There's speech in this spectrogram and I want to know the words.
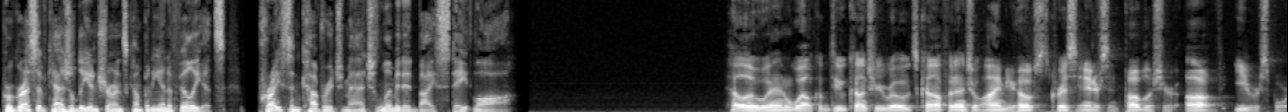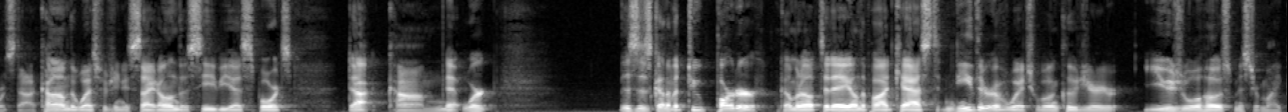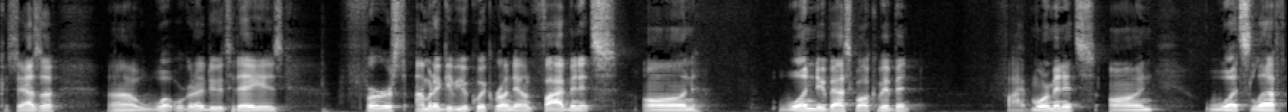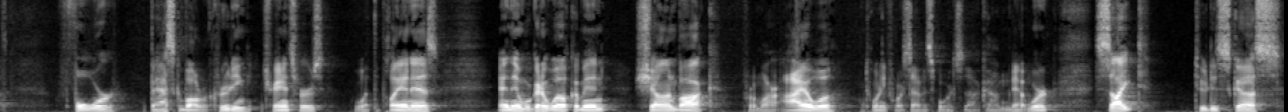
Progressive Casualty Insurance Company and Affiliates. Price and coverage match limited by state law. Hello and welcome to Country Roads Confidential. I am your host, Chris Anderson, publisher of erasports.com, the West Virginia site on the CBS CBSSports.com network. This is kind of a two parter coming up today on the podcast, neither of which will include your usual host, Mr. Mike Casazza. Uh, what we're going to do today is first, I'm going to give you a quick rundown, five minutes on one new basketball commitment, five more minutes on what's left for basketball recruiting, transfers, what the plan is. And then we're going to welcome in Sean Bach from our Iowa 247sports.com network site to discuss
